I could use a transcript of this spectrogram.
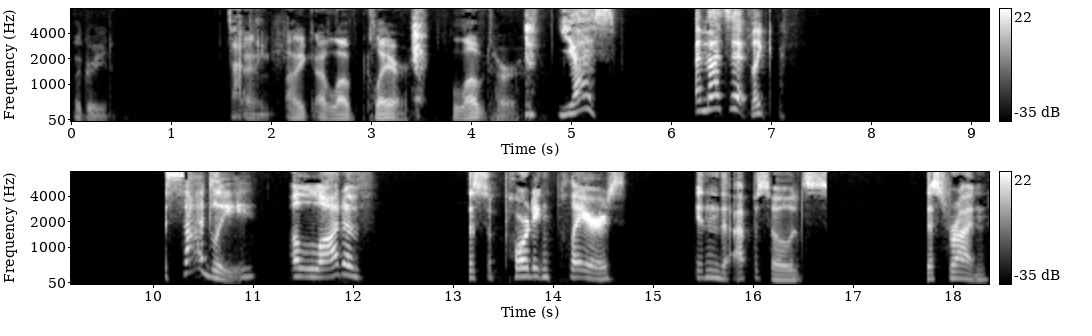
Agreed. Sadly And I I loved Claire. loved her. Yes. And that's it. Like, sadly, a lot of the supporting players in the episodes this run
